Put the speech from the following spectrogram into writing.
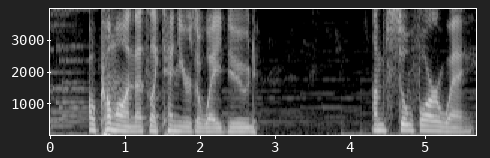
oh, come on, that's like 10 years away, dude. I'm so far away.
